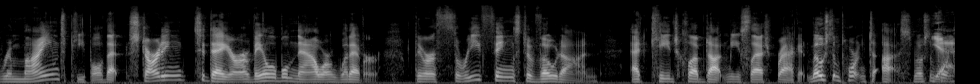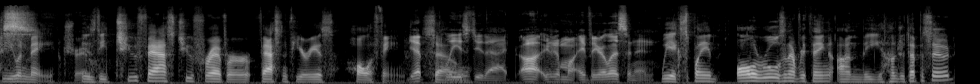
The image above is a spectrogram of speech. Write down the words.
remind people that starting today or available now or whatever, there are three things to vote on at cageclub.me slash bracket. Most important to us, most important to you and me, true. is the Too Fast, Too Forever Fast and Furious Hall of Fame. Yep, So please do that. Uh, if you're listening. we explained all the rules and everything on the 100th episode,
